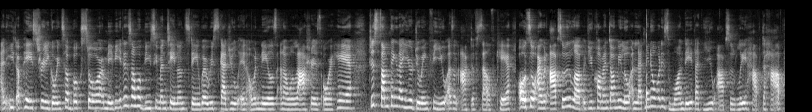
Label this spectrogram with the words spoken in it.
and eat a pastry, going to a bookstore, maybe it is our beauty maintenance day where we schedule in our nails and our lashes or hair, just something that you're doing for you as an act of self-care. Also, I would absolutely love if you comment down below and let me know what is one day that you absolutely have to have.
